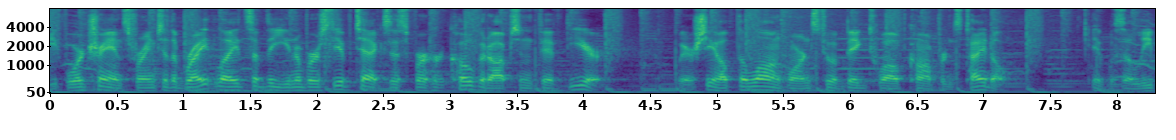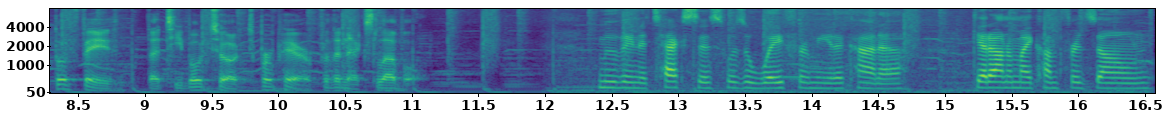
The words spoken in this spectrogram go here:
before transferring to the bright lights of the University of Texas for her COVID option fifth year, where she helped the Longhorns to a Big 12 conference title. It was a leap of faith that Thibault took to prepare for the next level. Moving to Texas was a way for me to kind of get out of my comfort zone,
